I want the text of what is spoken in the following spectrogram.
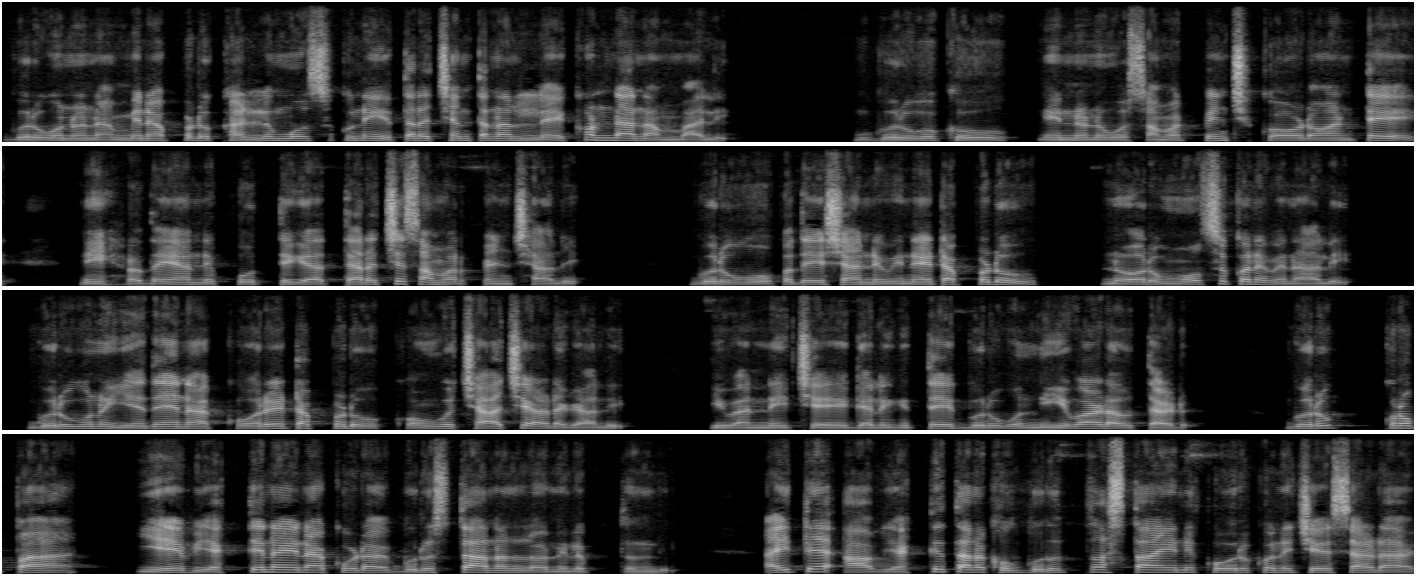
గురువును నమ్మినప్పుడు కళ్ళు మూసుకుని ఇతర చింతనలు లేకుండా నమ్మాలి. గురువుకు నిన్ను నువ్వు సమర్పించుకోవడం అంటే నీ హృదయాన్ని పూర్తిగా తెరచి సమర్పించాలి. గురువు ఉపదేశాన్ని వినేటప్పుడు నోరు మూసుకొని వినాలి. గురువును ఏదైనా కోరేటప్పుడు కొంగు చాచి అడగాలి. ఇవన్నీ చేయగలిగితే గురువు నీవాడవుతాడు. గురు కృప ఏ వ్యక్తినైనా కూడా గురుస్థానంలో నిలుపుతుంది. అయితే ఆ వ్యక్తి తనకు గురుత్వ స్థాయిని కోరుకొని చేశాడా?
